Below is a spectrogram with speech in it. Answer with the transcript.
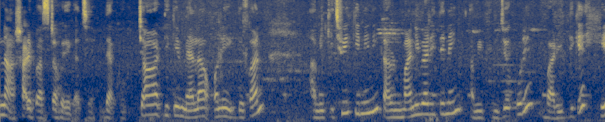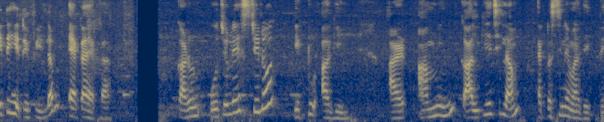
না, সাড়ে পাঁচটা হয়ে গেছে। দেখো, চারদিকে মেলা, অনেক দোকান। আমি কিছুই কিনিনি, কারণ মানি বাড়িতে নেই। আমি পুজো করে বাড়ির দিকে হেঁটে হেঁটে ফিরলাম একা একা। কারণ ও চলে এসেছিল একটু আগেই। আর আমি কাল গিয়েছিলাম একটা সিনেমা দেখতে।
